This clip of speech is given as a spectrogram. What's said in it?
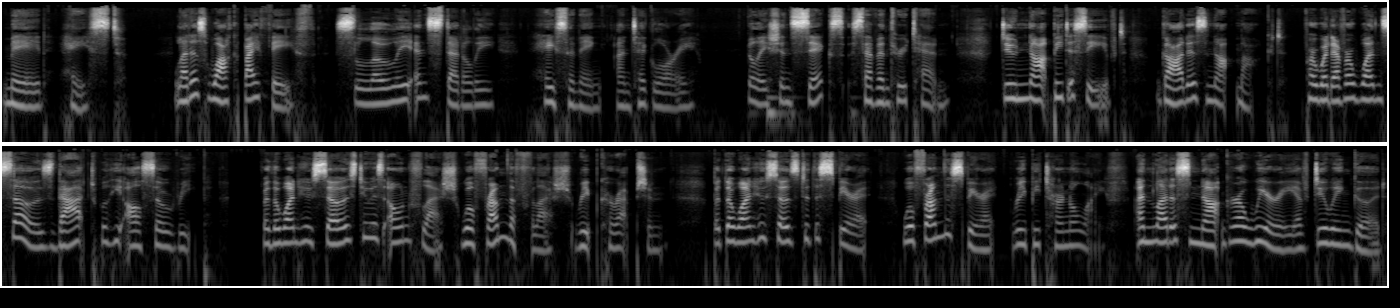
made haste. Let us walk by faith, slowly and steadily, hastening unto glory. Galatians 6 7 through 10. Do not be deceived. God is not mocked. For whatever one sows, that will he also reap. For the one who sows to his own flesh will from the flesh reap corruption but the one who sows to the Spirit will from the Spirit reap eternal life. And let us not grow weary of doing good,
